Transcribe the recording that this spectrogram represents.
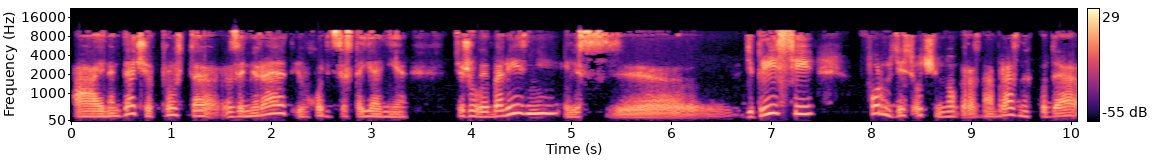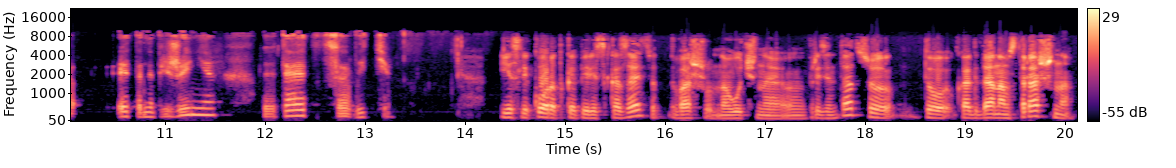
а иногда человек просто замирает и уходит в состояние тяжелой болезни или с, э, депрессии, форм здесь очень много разнообразных, куда это напряжение пытается выйти. Если коротко пересказать вашу научную презентацию, то когда нам страшно,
